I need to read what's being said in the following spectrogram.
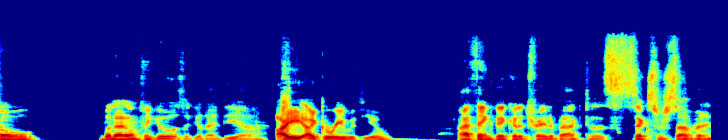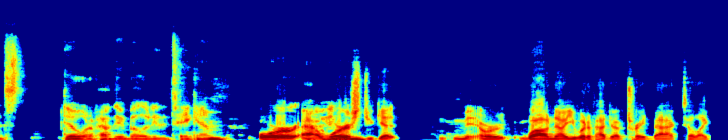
no, but I don't think it was a good idea. I agree with you. I think they could have traded back to six or seven and still would have had the ability to take him. Or at worst, you get, or well, no, you would have had to have trade back to like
